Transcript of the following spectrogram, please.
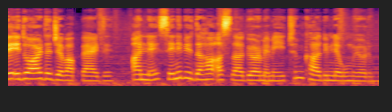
Ve Eduard da cevap verdi, anne, seni bir daha asla görmemeyi tüm kalbimle umuyorum.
